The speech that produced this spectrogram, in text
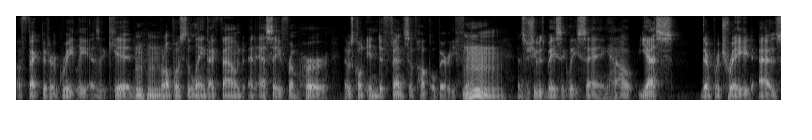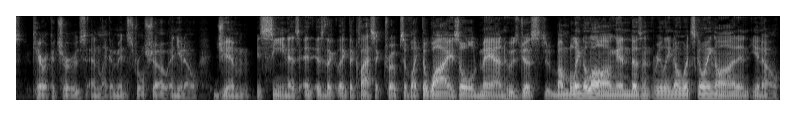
affected her greatly as a kid. Mm-hmm. But I'll post a link. I found an essay from her that was called In Defense of Huckleberry Finn. Mm. And so she was basically saying how, yes, they're portrayed as caricatures and like a minstrel show. And you know jim is seen as as the like the classic tropes of like the wise old man who's just bumbling along and doesn't really know what's going on. And you know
